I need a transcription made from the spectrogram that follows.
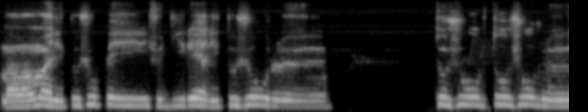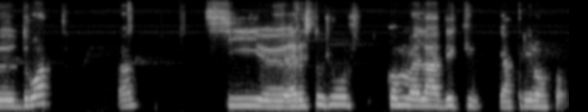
ma maman, elle est toujours je dirais, elle est toujours, euh, toujours, toujours droite. Hein. Si euh, elle reste toujours comme elle a vécu il y a très longtemps.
